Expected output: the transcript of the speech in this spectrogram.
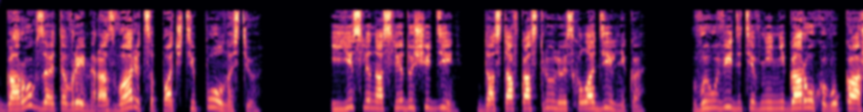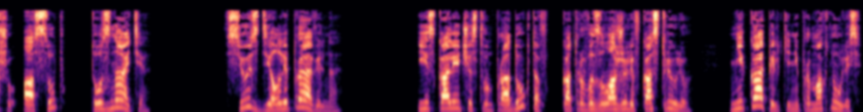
Горох за это время разварится почти полностью. И если на следующий день, достав кастрюлю из холодильника, вы увидите в ней не гороховую кашу, а суп, то знайте, все сделали правильно. И с количеством продуктов, которые вы заложили в кастрюлю, ни капельки не промахнулись.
